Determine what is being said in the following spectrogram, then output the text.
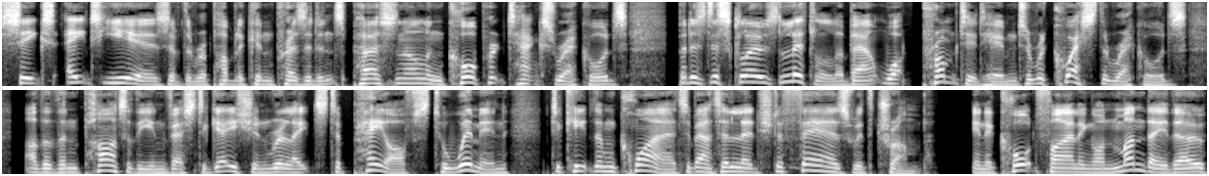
seeks eight years of the Republican president's personal and corporate tax records, but has disclosed little about what prompted him to request the records, other than part of the investigation relates to payoffs to women to keep them quiet about alleged affairs with Trump. In a court filing on Monday, though,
